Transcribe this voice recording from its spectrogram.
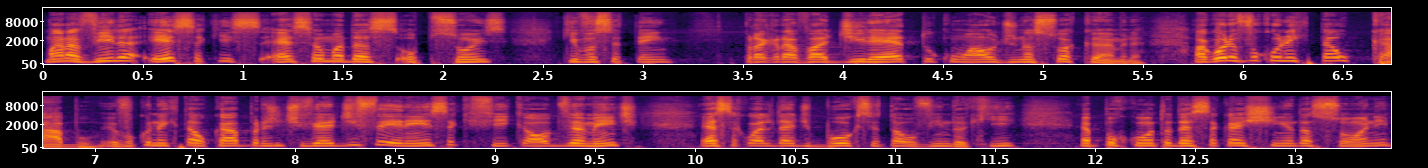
maravilha. Essa aqui, essa é uma das opções que você tem para gravar direto com áudio na sua câmera. Agora eu vou conectar o cabo. Eu vou conectar o cabo para a gente ver a diferença que fica. Obviamente, essa qualidade boa que você está ouvindo aqui é por conta dessa caixinha da Sony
